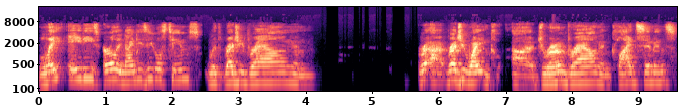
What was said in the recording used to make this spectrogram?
late 80s, early 90s Eagles teams with Reggie Brown and uh, Reggie White and uh, Jerome Brown and Clyde Simmons,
